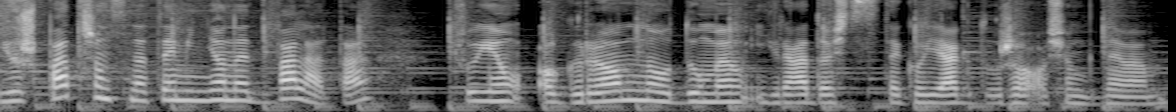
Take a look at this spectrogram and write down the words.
Już patrząc na te minione dwa lata, czuję ogromną dumę i radość z tego, jak dużo osiągnęłam.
